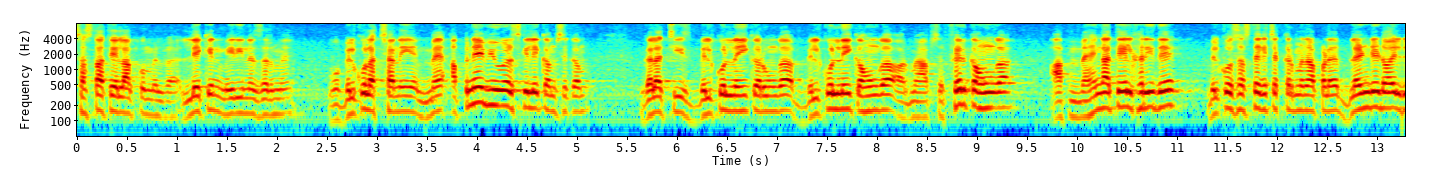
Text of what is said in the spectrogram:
सस्ता तेल आपको मिल रहा है। लेकिन मेरी नज़र में वो बिल्कुल अच्छा नहीं है। मैं अपने व्यूअर्स के लिए कम से कम गलत चीज़ बिल्कुल नहीं करूँगा, बिल्कुल नहीं कहूँगा और मैं आपसे फिर कहूँगा, आप महँगा तेल खरीदें, बिल्कुल सस्ते के चक्कर में ना पड़े, ब्लेंडेड ऑयल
